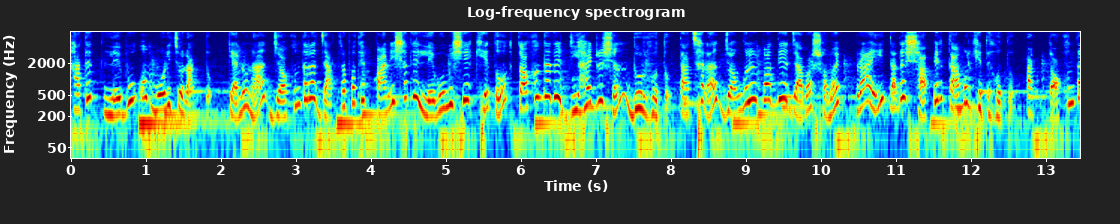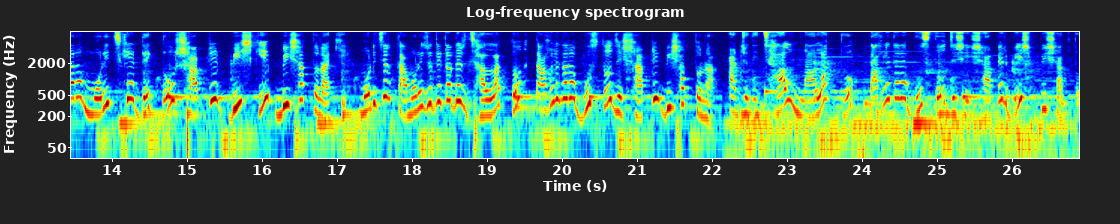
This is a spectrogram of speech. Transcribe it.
সাথে লেবু ও মরিচও রাখত। কেননা যখন তারা যাত্রাপথে পানির সাথে লেবু মিশিয়ে খেত, তখন তাদের ডিহাইড্রেশন দূর হতো। তাছাড়া জঙ্গলের পথ দিয়ে যাবার সময় প্রায়ই তাদের সাপের কামড় খেতে হতো। আর তখন তারা মরিচ খেয়ে দেখতো, সাপটির বিষ কি বিষাক্ত নাকি? মরিচের কামড়ে যদি তাদের ঝাল লাগতো তাহলে তারা বুঝতো যে সাপটি বিষাক্ত না। আর যদি ঝাল না লাগতো তাহলে তারা বুঝতো যে সেই সাপের বিষ বিষাক্ত।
